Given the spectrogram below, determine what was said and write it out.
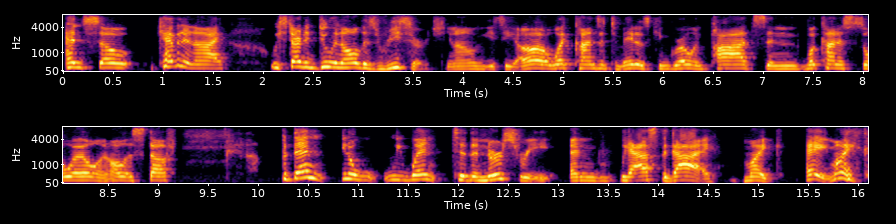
and so Kevin and I, we started doing all this research. You know, you see, oh, what kinds of tomatoes can grow in pots and what kind of soil and all this stuff. But then, you know, we went to the nursery and we asked the guy, Mike, hey, Mike,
